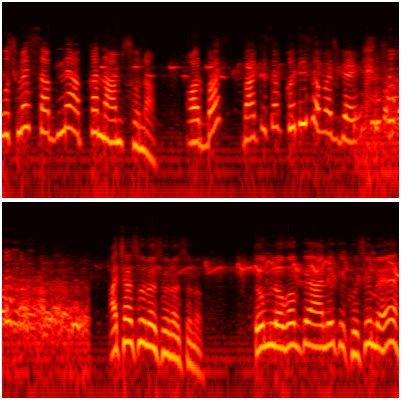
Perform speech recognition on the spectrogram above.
उसमें सबने आपका नाम सुना और बस बाकी सब खुद ही समझ गए। अच्छा सुनो सुनो सुनो। तुम लोगों के आने की खुशी में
